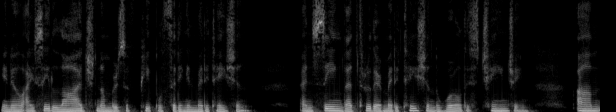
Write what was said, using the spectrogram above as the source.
You know, I see large numbers of people sitting in meditation and seeing that through their meditation, the world is changing. Um,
